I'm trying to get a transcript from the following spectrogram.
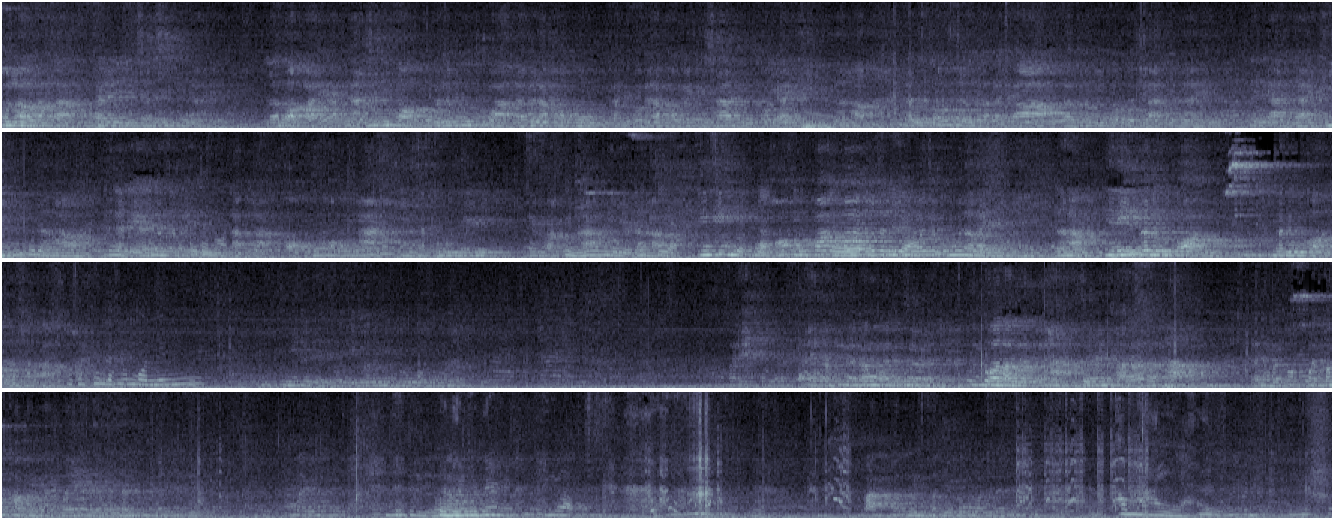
คนเรารักษาแค่ relationship ยังไง แล้วต่อไปอะงานชิ้นที่สองมันก็จะพูดถึงว่าแล้วเวลาเขามูหมายถึงว่าเวลาเขาไปในชาติหรือเขาย้ายถิ่นนะคะ มันจะต้องเจออะไรบ้าง แล้วมันมีกระบวนการยังไงในการย้ายถิ่นนะคะซึ่งอันเนี้ยก็จะเป็นหลักๆของของงานที่จะพูดให้ให้ฟังอีกครั้งหนึงนะคะ จริงๆหัวข้อมันกว้างมากก็จะไม่รู้ว่าจะพูดอะไรดีนะคะ ทีนี้มาดูก่อน มาดูก่อนนะคะ เขาจะขึ้นไปข้างบนนึง นี่เป็นเด็กคนนี้ก็ไม่มีข้อมูลว่าให้เราขึ้นไปข้างบนใช่ไหมคุณกลัวเราเดินไปหาใช่ไหมคะแล้วก็ถามแต่มันก็ควรต้องทำอย่างนั้นไหมอะเดี๋ยวมันจะไม่ถึง กูนี่ไม่ได้ ฝากคนอื่นคนอยู่ข้างบนด้วย ทำไมอะ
